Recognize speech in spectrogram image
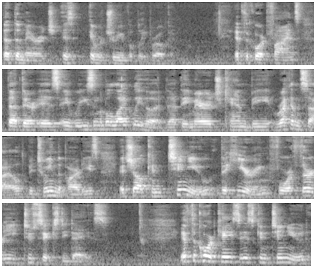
that the marriage is irretrievably broken. If the court finds that there is a reasonable likelihood that the marriage can be reconciled between the parties, it shall continue the hearing for 30 to 60 days. If the court case is continued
